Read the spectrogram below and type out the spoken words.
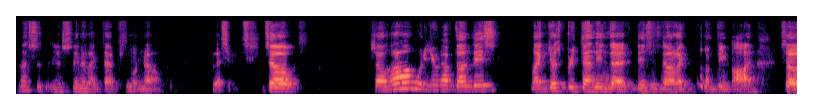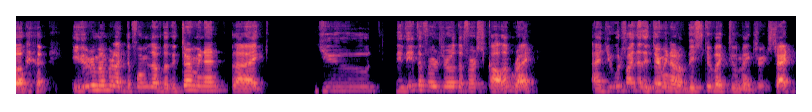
let's just leave it like that for now. Bless you. So, so how would you have done this? Like just pretending that this is not like something odd. So if you remember like the formula of the determinant, like you delete the first row, the first column, right? And you would find the determinant of this two by two matrix, right?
